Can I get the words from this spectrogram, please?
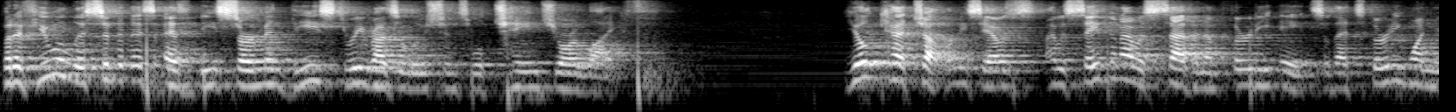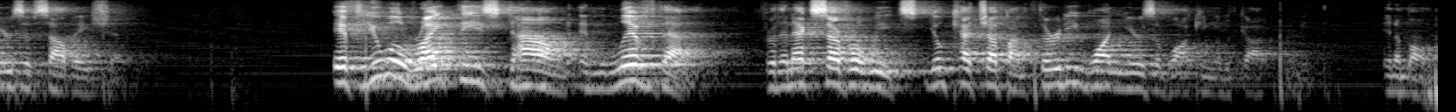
But if you will listen to this as the sermon, these three resolutions will change your life. You'll catch up. Let me see. I was, I was saved when I was seven. I'm 38, so that's 31 years of salvation. If you will write these down and live them for the next several weeks, you'll catch up on 31 years of walking with God in a moment.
